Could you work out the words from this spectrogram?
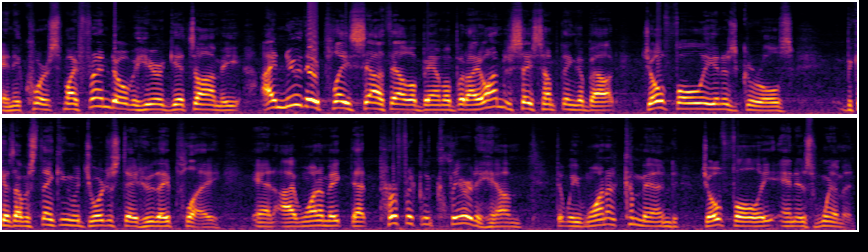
And of course, my friend over here gets on me. I knew they played South Alabama, but I wanted to say something about Joe Foley and his girls because I was thinking with Georgia State who they play. And I want to make that perfectly clear to him that we want to commend Joe Foley and his women.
